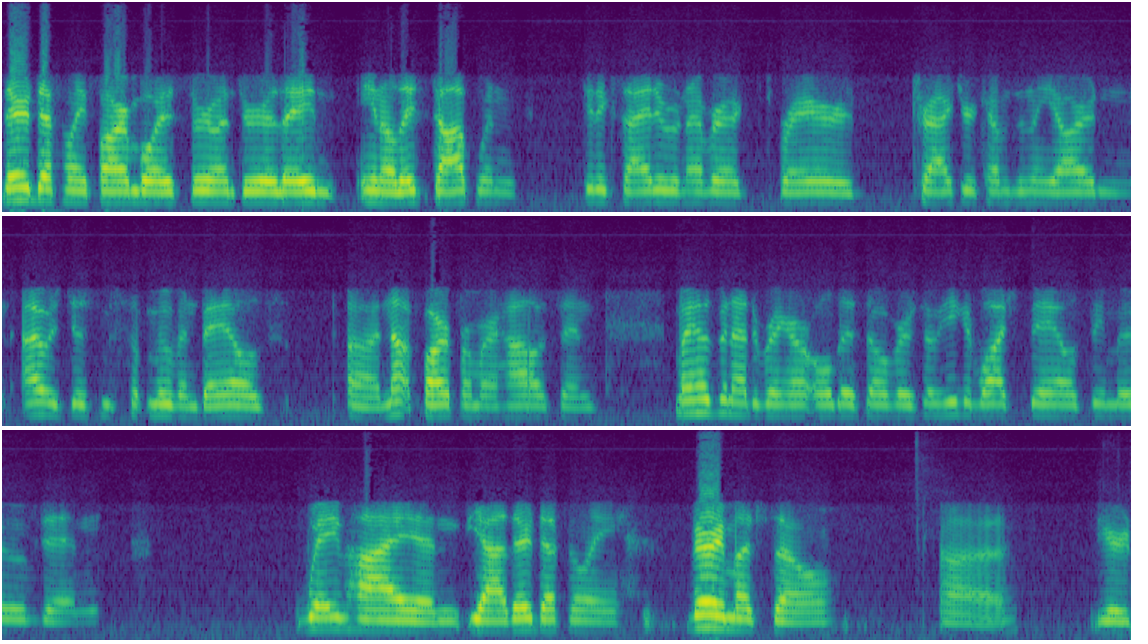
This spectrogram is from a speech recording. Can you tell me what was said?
they're definitely farm boys through and through. They you know they stop when get excited whenever a sprayer tractor comes in the yard. And I was just moving bales uh, not far from our house, and my husband had to bring our oldest over so he could watch bales be moved and wave high, and yeah, they're definitely very much so. Uh, your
